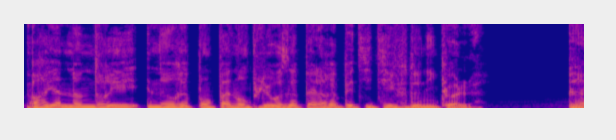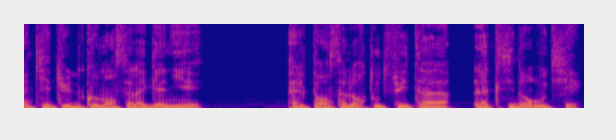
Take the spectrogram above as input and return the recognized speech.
Brian Landry ne répond pas non plus aux appels répétitifs de Nicole. L'inquiétude commence à la gagner. Elle pense alors tout de suite à l'accident routier.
